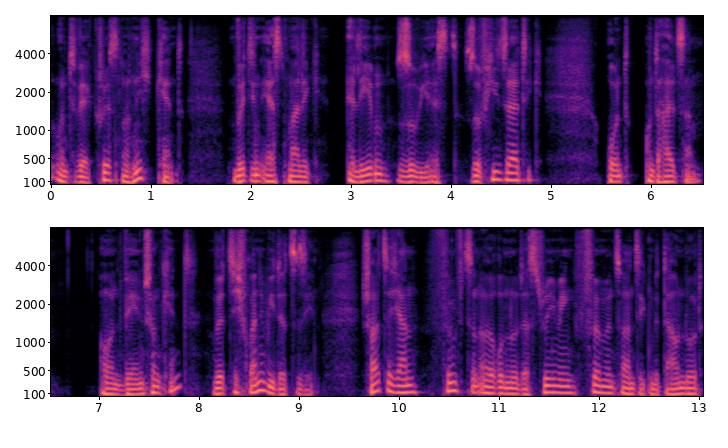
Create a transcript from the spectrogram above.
Und wer Chris noch nicht kennt, wird ihn erstmalig erleben, so wie er ist. So vielseitig und unterhaltsam. Und wer ihn schon kennt, wird sich freuen, ihn wiederzusehen. Schaut sich an, 15 Euro nur das Streaming, 25 mit Download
